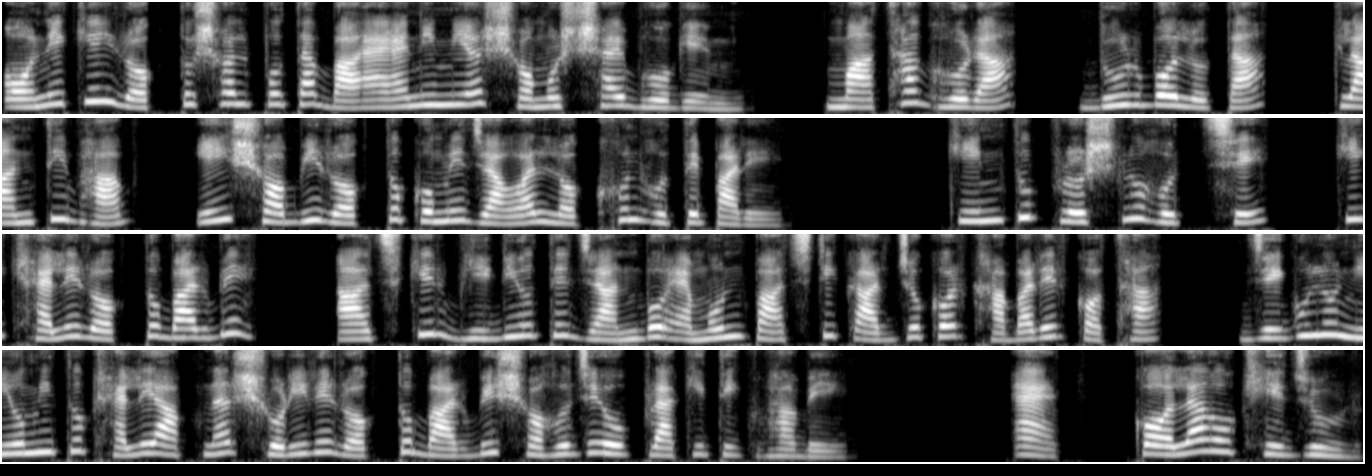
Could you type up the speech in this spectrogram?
অনেকেই রক্তস্বল্পতা বা অ্যানিমিয়ার সমস্যায় ভোগেন। মাথা ঘোরা, দুর্বলতা, ক্লান্তিভাব, এই সবই রক্ত কমে যাওয়ার লক্ষণ হতে পারে। কিন্তু প্রশ্ন হচ্ছে, কি খেলে রক্ত বাড়বে? আজকের ভিডিওতে জানব এমন পাঁচটি কার্যকর খাবারের কথা, যেগুলো নিয়মিত খেলে আপনার শরীরে রক্ত বাড়বে সহজে ও প্রাকৃতিকভাবে। এক, কলা ও খেজুর।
